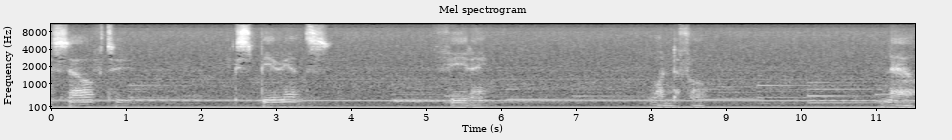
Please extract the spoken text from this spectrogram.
Yourself to experience feeling wonderful now.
